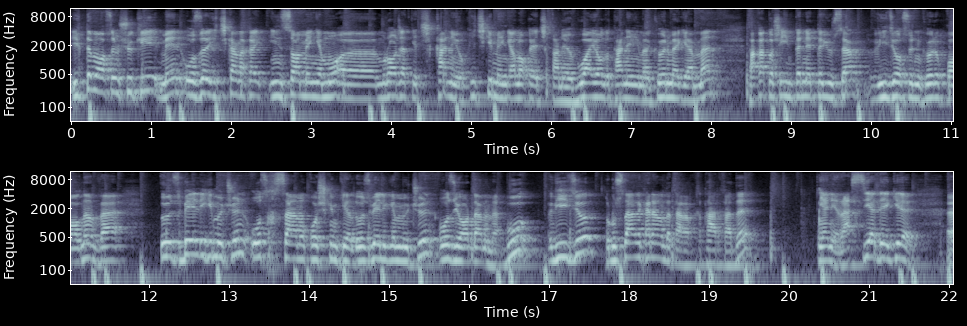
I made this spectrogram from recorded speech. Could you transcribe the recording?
Iltimosim shuki, men o'zi hech qanaqa inson menga e, murojaatga chiqqani yo'q, hech kim menga aloqaga chiqqani yo'q. Bu ayolni tanimayman, ko'rmaganman. Faqat o'sha internetda yursam, videosini ko'rib qoldim va o'zbekligim uchun o'z hissamni qo'shkim keldi. O'zbekligim uchun o'z yordamim. Bu video ruslar kanalida tarqadi. Ya'ni Rossiyadagi e,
